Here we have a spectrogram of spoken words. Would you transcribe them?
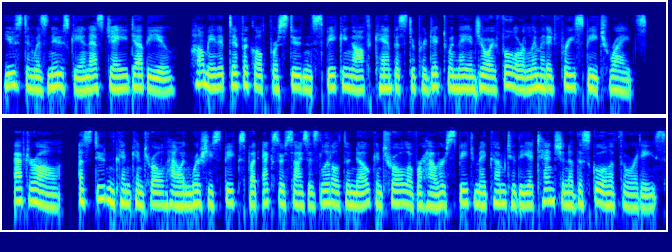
used in Wisniewski and SJW, how made it difficult for students speaking off campus to predict when they enjoy full or limited free speech rights. After all, a student can control how and where she speaks but exercises little to no control over how her speech may come to the attention of the school authorities.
